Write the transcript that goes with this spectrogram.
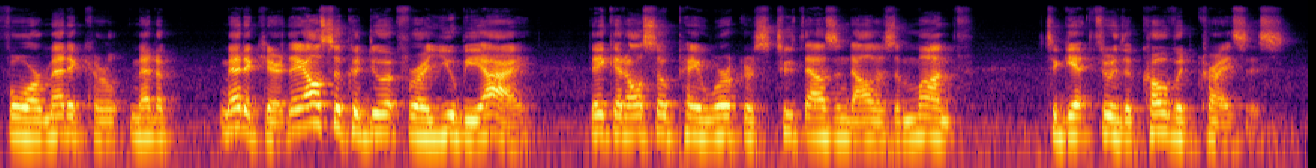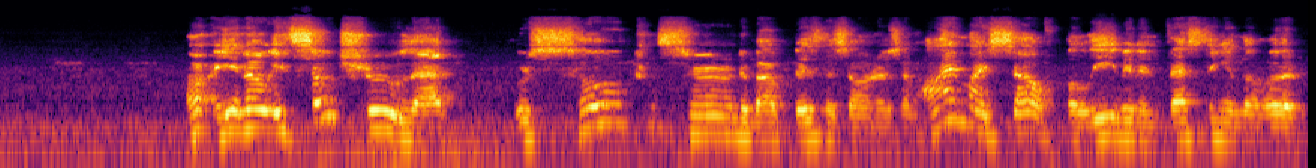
for Medicare. Medi- Medicare. They also could do it for a UBI. They could also pay workers two thousand dollars a month to get through the COVID crisis. You know, it's so true that we're so concerned about business owners, and I myself believe in investing in the hood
